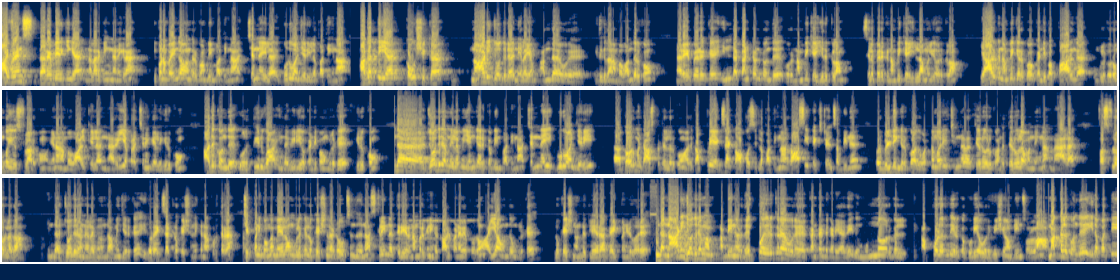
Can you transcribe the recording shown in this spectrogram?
Hi friends வேற எப்படி இருக்கீங்க? நல்லா இருக்கீங்கன்னு நினைக்கிறேன். இப்போ நம்ம எங்க வந்திருக்கோம் அப்படின்னு பாத்தீங்கன்னா சென்னையில குடுவாஞ்சேரியில பாத்தீங்கன்னா அகத்தியர் கௌஷிக நாடி ஜோதிட நிலையம் அந்த ஒரு இதுக்கு தான் நம்ம வந்திருக்கோம். நிறைய பேருக்கு இந்த கண்டென்ட் வந்து ஒரு நம்பிக்கை இருக்கலாம். சில பேருக்கு நம்பிக்கை இல்லாமலேயும் இருக்கலாம். யாருக்கு நம்பிக்கை இருக்கோ கண்டிப்பா பாருங்க. உங்களுக்கு ரொம்ப யூஸ்ஃபுல்லா இருக்கும். ஏன்னா நம்ம வாழ்க்கையில நிறைய பிரச்சனைகள் இருக்கும். அதுக்கு வந்து ஒரு தீர்வா இந்த வீடியோ கண்டிப்பா உங்களுக்கு இருக்கும். இந்த ஜோதிடம் நிலைமை எங்க இருக்கு அப்படின்னு பாத்தீங்கன்னா சென்னை குடுவாஞ்சேரி கவர்மெண்ட் ஹாஸ்பிட்டல் இருக்கும். அதுக்கு அப்படியே எக்ஸாக்ட் ஆப்போசிட்ல பாத்தீங்கன்னா ராசி டெக்ஸ்டைல்ஸ் அப்படின்னு ஒரு பில்டிங் இருக்கும். அது ஒட்டின மாதிரி சின்ன தெரு இருக்கும். அந்த தெருவுல வந்தீங்கன்னா மேல ஃபர்ஸ்ட் ஃப்ளோர்ல தான் இந்த ஜோதிட நிலைமை வந்து அமைஞ்சிருக்கு. இதோட எக்ஸாக்ட் லொகேஷன் நான் கொடுத்துறேன். செக் பண்ணிக்கோங்க. மேலும் உங்களுக்கு லொகேஷன்ல டவுட்ஸ் இருந்ததுன்னா ஸ்கிரீன்ல தெரியற நம்பருக்கு நீங்க கால் பண்ணவே போதும். ஐயா வந்து உங்களுக்கு லொகேஷன் வந்து கிளியரா கைட் பண்ணிடுவாரு. இந்த நாடி ஜோதிடம் அப்படின்றது இப்போ இருக்கிற ஒரு கண்டென்ட் கிடையாது. இது முன்னோர்கள் அப்போல இருந்து இருக்கக்கூடிய ஒரு விஷயம் அப்படின்னு சொல்லலாம். மக்களுக்கு வந்து இதை பத்தி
